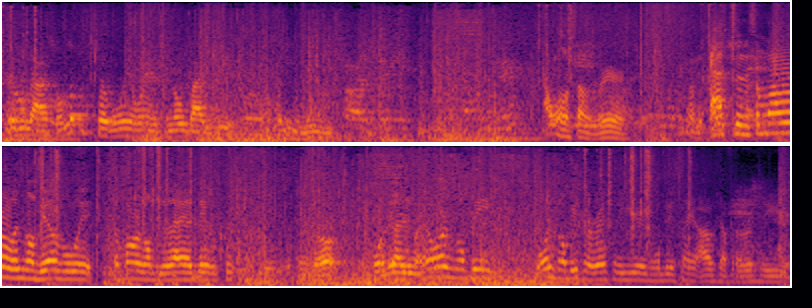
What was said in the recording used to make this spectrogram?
you realize? So look at the circle we ain't ran into nobody yet, bro. What do you mean? I want something rare. After the tomorrow, it's gonna be over with. Tomorrow gonna be the last day of Christmas. Or, 30, or it's gonna be, or it's gonna be for the rest of the year. It's gonna be the same auto shop for the rest of the year.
